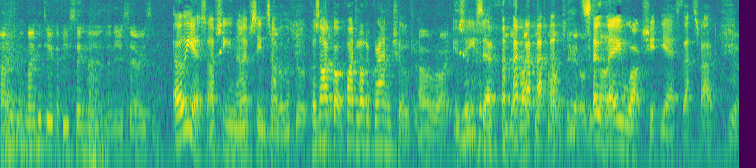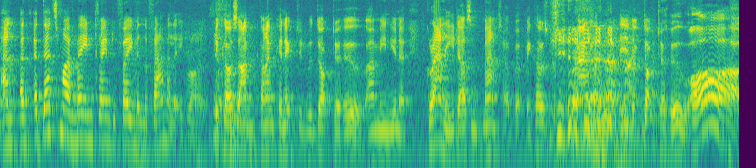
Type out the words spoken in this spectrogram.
Um, Maggie, you, have you seen the, the new series? And, Oh yes, I've seen I've seen some of them because I've got quite a lot of grandchildren. oh, right. You see, so You get racket watching it all the so they watch it. Yes, that's right. Yeah. And, and and that's my main claim to fame in the family. Right. Because I'm I'm connected with Doctor Who. I mean, you know, Granny doesn't matter, but because Granny, is Doctor Who. Oh,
